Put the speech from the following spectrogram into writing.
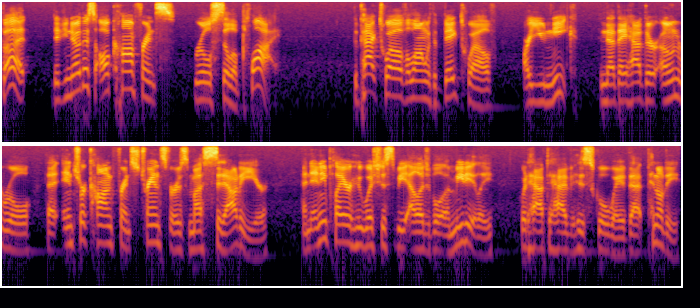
But did you know this? All conference rules still apply. The Pac 12, along with the Big 12, are unique that they have their own rule that intra-conference transfers must sit out a year, and any player who wishes to be eligible immediately would have to have his school waive that penalty.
